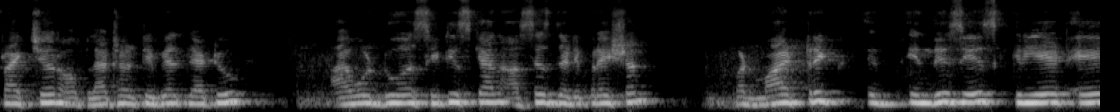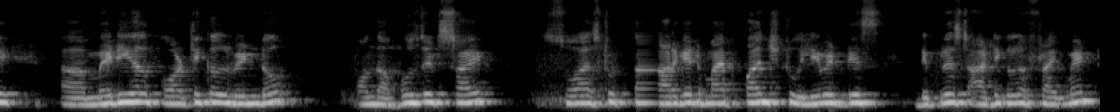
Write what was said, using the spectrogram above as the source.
fracture of lateral tibial plateau. I would do a CT scan, assess the depression. But my trick in, this is create a uh, medial cortical window on the opposite side so as to target my punch to elevate this depressed articular fragment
